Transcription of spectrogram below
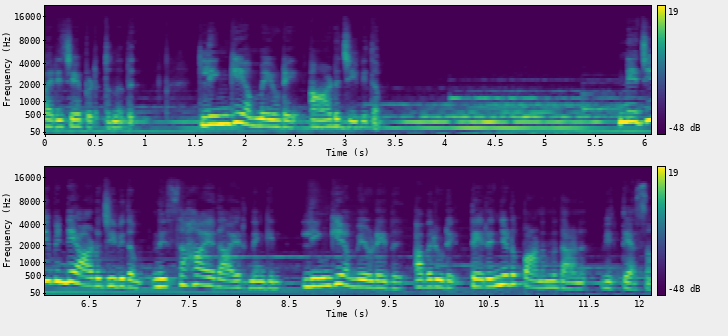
പരിചയപ്പെടുത്തുന്നത്. ലിംഗി അമ്മയുടെ ആടുജീവിതം. നജീബിന്റെ ആടുജീവിതം നിസ്സഹായതായിരുന്നെങ്കിൽ ലിംഗി അമ്മയുടേത് അവരുടെ തെരഞ്ഞെടുപ്പാണെന്നതാണ് വ്യത്യാസം.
